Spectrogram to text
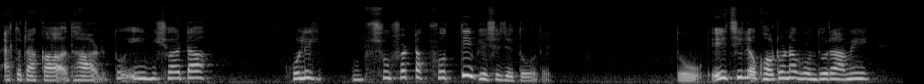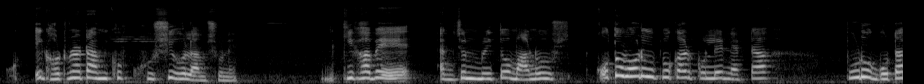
এত টাকা ধার, তো এই বিষয়টা হলে সংসারটা সত্যিই ভেসে যেত ওদের। তো এই ছিল ঘটনা বন্ধুরা, আমি এই ঘটনাটা আমি খুব খুশি হলাম শুনে। কীভাবে একজন মৃত মানুষ কত বড় উপকার করলেন একটা পুরো গোটা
